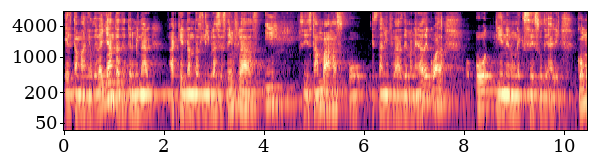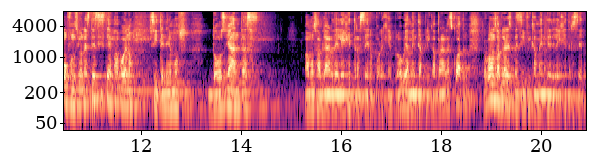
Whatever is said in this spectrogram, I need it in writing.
el tamaño de la llanta, determinar a qué tantas libras está infladas y si están bajas o están infladas de manera adecuada o tienen un exceso de aire. ¿Cómo funciona este sistema? Bueno, si tenemos dos llantas, vamos a hablar del eje trasero, por ejemplo. Obviamente aplica para las cuatro, pero vamos a hablar específicamente del eje trasero.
